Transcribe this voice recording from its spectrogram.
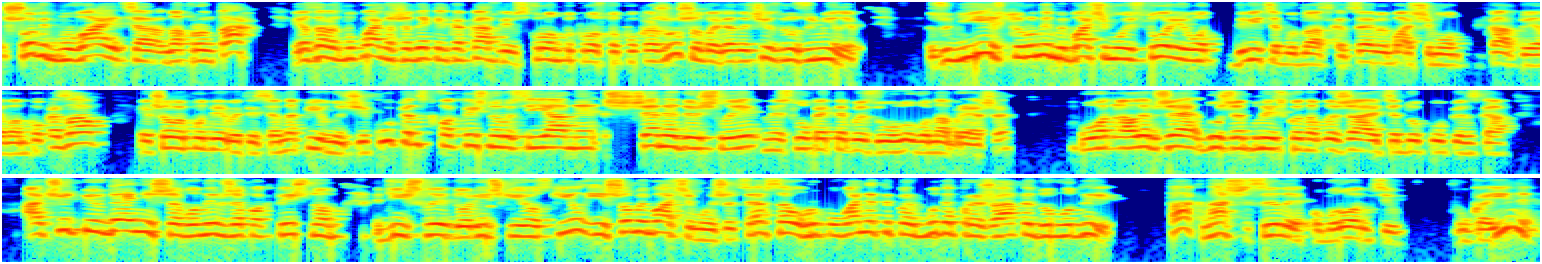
що відбувається на фронтах. Я зараз буквально ще декілька кадрів з фронту просто покажу, щоб глядачі зрозуміли. З однієї сторони, ми бачимо історію. От дивіться, будь ласка, це ми бачимо карту. Я вам показав. Якщо ви подивитеся на півночі Куп'янськ, фактично росіяни ще не дійшли. Не слухайте без углу, вона бреше. От, але вже дуже близько наближаються до Куп'янська. А чуть південніше вони вже фактично дійшли до річки Оскіл. І що ми бачимо? Що це все угрупування тепер буде прижати до води. Так, наші сили оборонців України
